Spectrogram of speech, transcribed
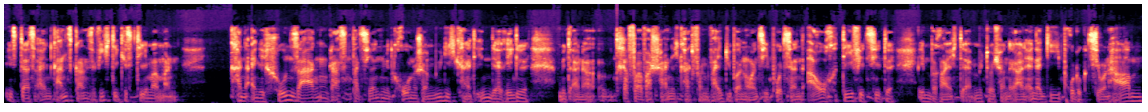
ist das ein ganz, ganz wichtiges Thema. Man kann eigentlich schon sagen, dass Patienten mit chronischer Müdigkeit in der Regel mit einer Trefferwahrscheinlichkeit von weit über 90 Prozent auch Defizite im Bereich der mitochondrialen Energieproduktion haben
